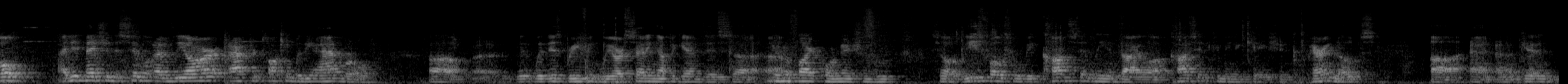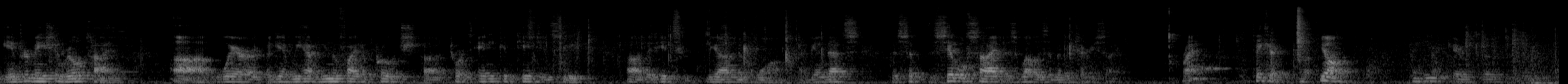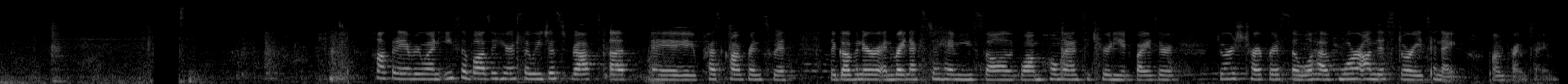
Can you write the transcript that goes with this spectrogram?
Oh, I did mention the civil, uh, we are, after talking with the Admiral, uh, uh, with this briefing, we are setting up again this, uh, uh, Unified Coordination Group. so these folks will be constantly in dialogue, constant communication, comparing notes, uh, and, and getting information real time. Uh, where again we have a unified approach uh, towards any contingency uh, that hits the island of Guam. Again, that's the, ci- the civil side as well as the military side. Right? Take care. Y'all. Happening everyone, Isa Baza here. So we just wrapped up a press conference with the governor, and right next to him you saw Guam Homeland Security Advisor George Charfauros. So we'll have more on this story tonight on Primetime.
